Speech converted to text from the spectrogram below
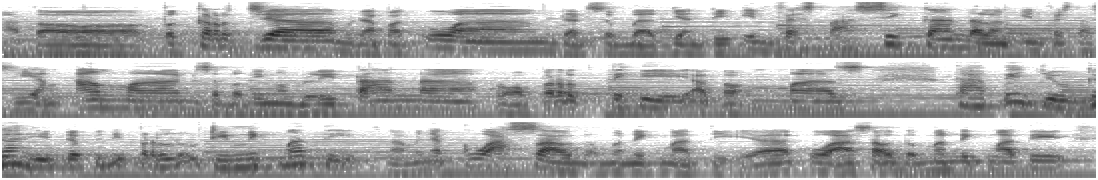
atau bekerja, mendapat uang dan sebagian diinvestasikan dalam investasi yang aman seperti membeli tanah, properti atau emas. Tapi juga hidup ini perlu dinikmati. Namanya kuasa untuk menikmati ya, kuasa untuk menikmati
